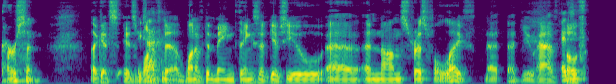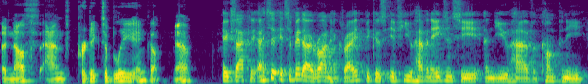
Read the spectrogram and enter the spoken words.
person. Like it's it's exactly. one of the one of the main things that gives you uh, a non stressful life that that you have it's, both enough and predictably income. Yeah. Exactly. It's a, it's a bit ironic, right? Because if you have an agency and you have a company,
